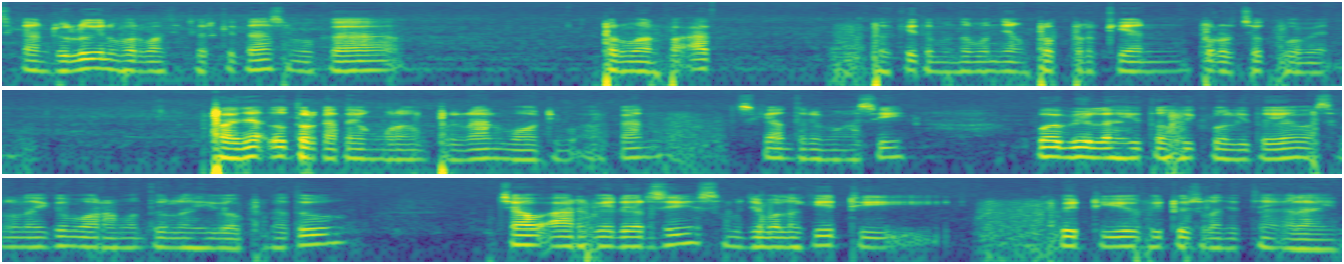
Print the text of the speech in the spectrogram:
Sekian dulu informasi dari kita semoga bermanfaat bagi teman-teman yang berpergian Projo Kebumen banyak tutur kata yang kurang berkenan mohon dimaafkan. Sekian terima kasih. Wabillahi taufiq walhidayah wassalamualaikum warahmatullahi wabarakatuh. Ciao arrivederci sampai jumpa lagi di video-video selanjutnya. Yang lain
